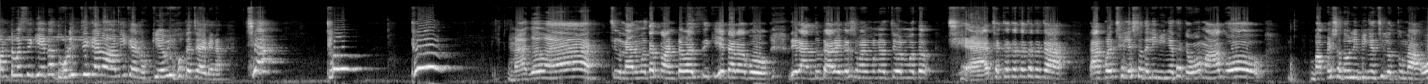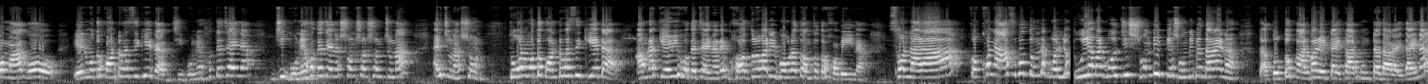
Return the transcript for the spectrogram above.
কন্ট্রোভার্সি ক্রিয়েটার ধরিত্রী কেন? আমি কেন? কেউই হতে চাইবে না। মা গো মা, চুনার মতো কন্ট্রোভার্সি কি এটা রাখব যে রাত দুটো আড়াইটার সময় মনে হচ্ছে ওর মতো। ছ্যা ছ্যা ছ্যা ছ্যা। তারপরে ছেলের সাথে লিভিং এ থাকে। ও মা গো, বাপের সাথে লিভিং এ ছিল তো না ও মা গো, এর মতো কন্ট্রোভার্সি কি এটা? জীবনে হতে চাই না। জীবনে হতে চাই না। শোন শোন শোন, চুনা। এই চুনা, শোন। তোর মতো কন্ট্রোভার্সি কি এটা? আমরা কেউই হতে চাই না রে। ভদ্রবাড়ির বউরা তো অন্তত হবেই না। সোনারা কখন আসব তোমরা বলল তুই আবার বলছিস সন্দীপকে? সন্দীপে দাঁড়ায় না। তা তোর তো কারবার এটাই। কার কোনটা দাঁড়ায়, তাই না?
